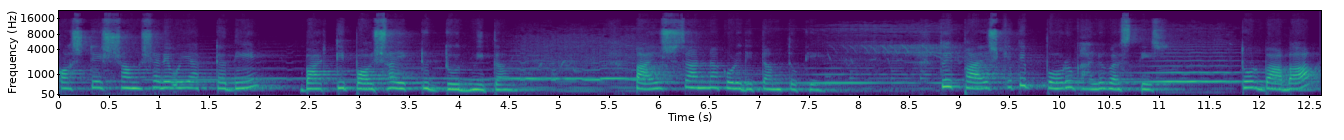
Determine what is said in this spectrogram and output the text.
কষ্টের সংসারে ওই একটা দিন বাড়তি পয়সা একটু দুধ নিতাম। পায়েস রান্না করে দিতাম তোকে। তুই পায়েস খেতে বড় ভালোবাসতিস। তোর বাবা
